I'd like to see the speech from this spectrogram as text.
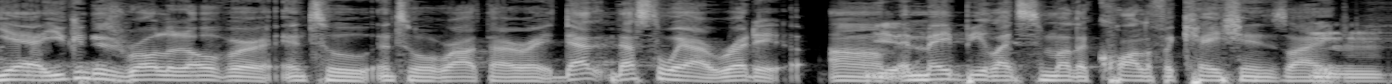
Yeah, you can just roll it over into into a Roth IRA. That that's the way I read it. Um, Yeah. it may be like some other qualifications, like Mhm.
